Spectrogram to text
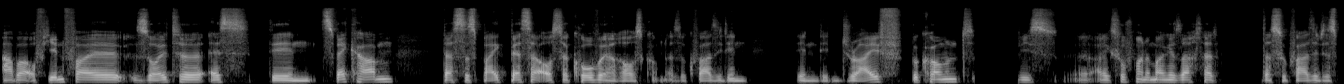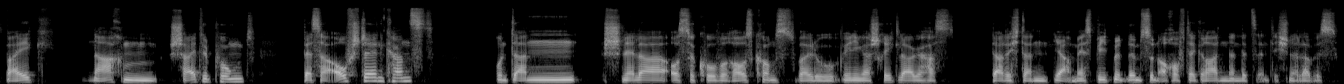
Aber auf jeden Fall sollte es den Zweck haben, dass das Bike besser aus der Kurve herauskommt. Also quasi den, den, den Drive bekommt, wie es äh, Alex Hofmann immer gesagt hat, dass du quasi das Bike nach dem Scheitelpunkt besser aufstellen kannst und dann schneller aus der Kurve rauskommst, weil du weniger Schräglage hast. Dadurch dann ja mehr Speed mitnimmst und auch auf der Geraden dann letztendlich schneller bist.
